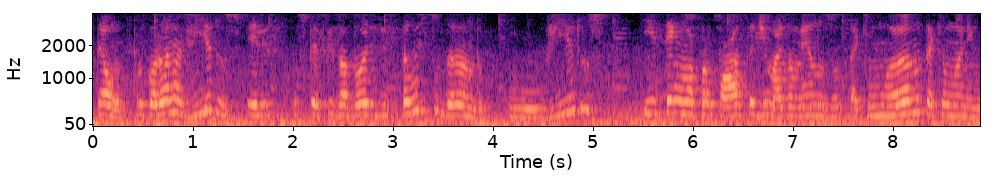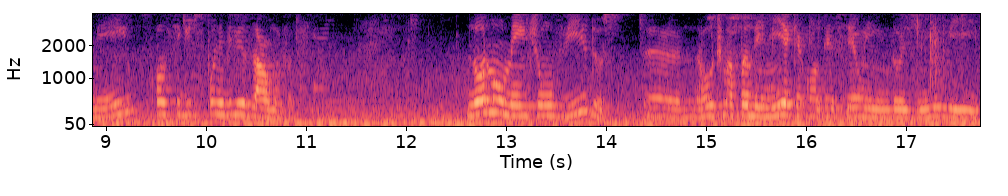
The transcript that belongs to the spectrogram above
então, para o coronavírus, eles, os pesquisadores estão estudando o vírus e tem uma proposta de mais ou menos daqui a um ano, daqui a um ano e meio, conseguir disponibilizar uma vacina. Normalmente, um vírus, é, na última pandemia que aconteceu em 2000 e,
